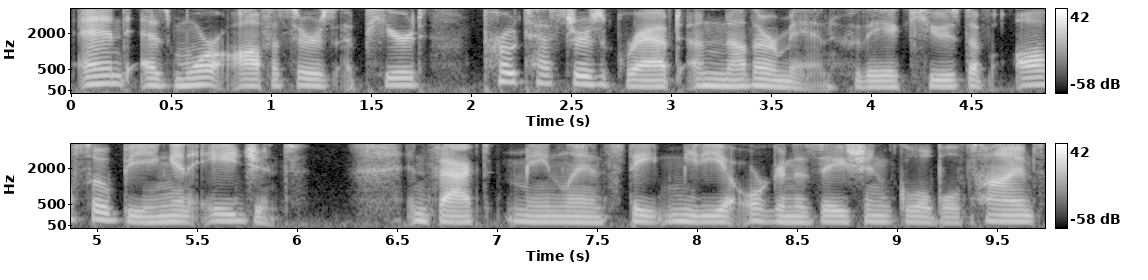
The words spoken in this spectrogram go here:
And as more officers appeared, protesters grabbed another man who they accused of also being an agent. In fact, mainland state media organization Global Times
